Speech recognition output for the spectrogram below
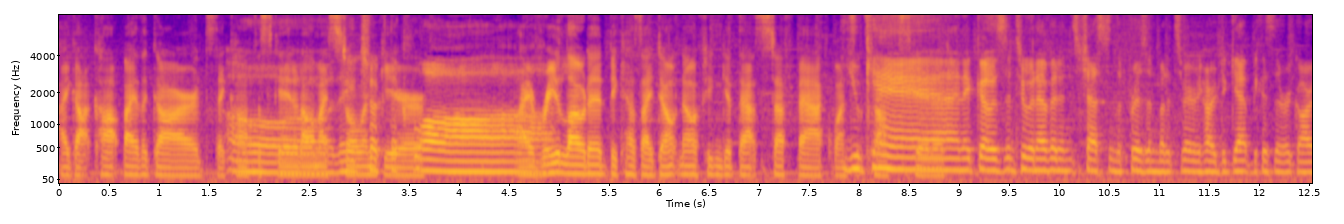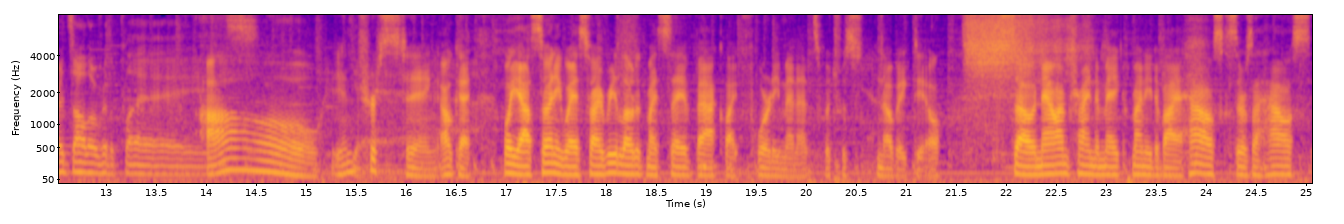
I got caught by the guards. They confiscated all my Oh, stolen gear. claw. I reloaded because I don't know if you can get that stuff back once You it's confiscated. can. It goes into an evidence chest in the prison, but it's very hard to get because there are guards all over the place. Oh, interesting. Okay. Well, yeah, so anyway, so I reloaded my save back like 40 minutes, which was no big deal. So now I'm trying to make money to buy a house because there's a house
